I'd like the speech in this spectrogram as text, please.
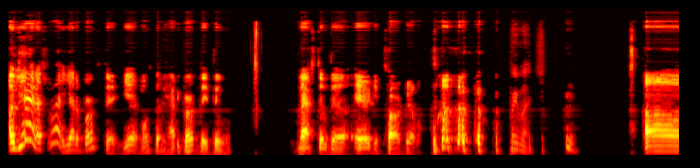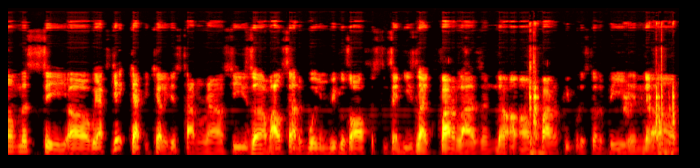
Oh yeah, that's right. He had a birthday. Yeah, most definitely. Happy birthday to him. Master of the air guitar bill. Pretty much. Um, let's see. Uh, we have to get Cathy Kelly this time around. She's um outside of William Regal's office, and he's like finalizing the um final people that's gonna be in the um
